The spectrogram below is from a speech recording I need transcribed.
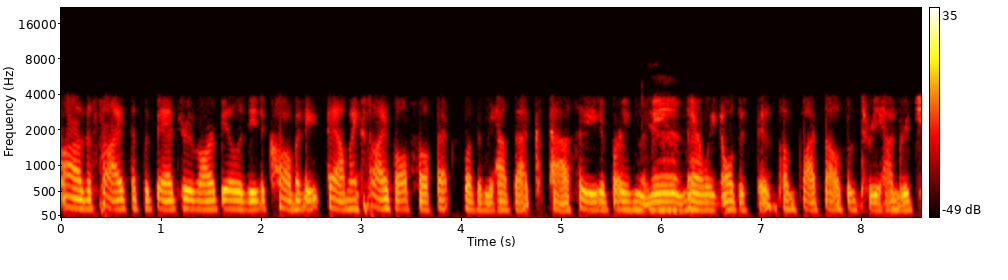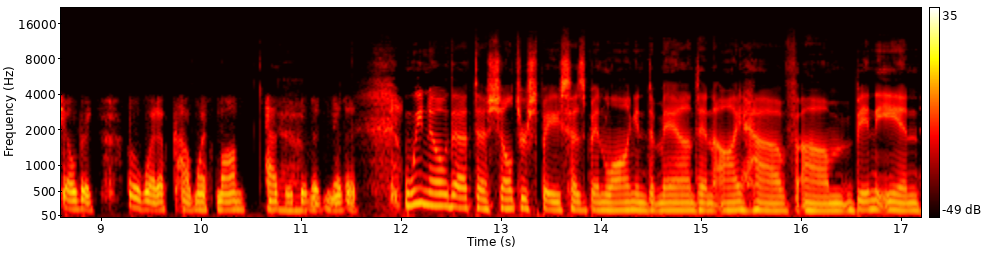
uh, the size of the bedroom, our ability to accommodate family size also affects whether we have that capacity to bring them in. There, we know there's been some 5,300 children who would have come with mom had yeah. they been admitted. We know that uh, shelter space has been long in demand, and I have um, been in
